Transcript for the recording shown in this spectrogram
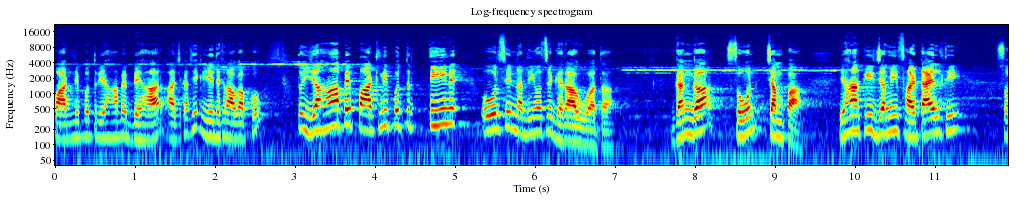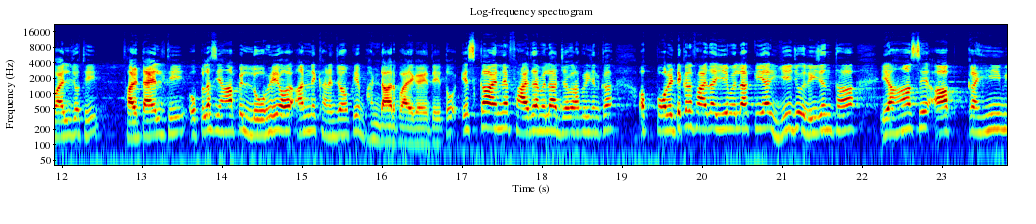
पाटलिपुत्र यहाँ पे बिहार, आज का ठीक है ये दिख रहा होगा आपको। तो यहाँ पे पाटलिपुत्र तीन ओर से नदियों से घिरा हुआ था। गंगा, सोन, चंपा। यहाँ की जमी फर्टाइल थी, सॉइल जो थी, फर्टाइल थी। और प्लस यहाँ पे लोहे और अन्य खनिजों के भंडार पाए गए थे। तो इसका इन्हें फ़ायदा मिला ज्योग्राफिक रीजन का। और पॉलिटिकल फ़ायदा ये मिला कि यार, ये जो रीजन था, यहाँ से आप कहीं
